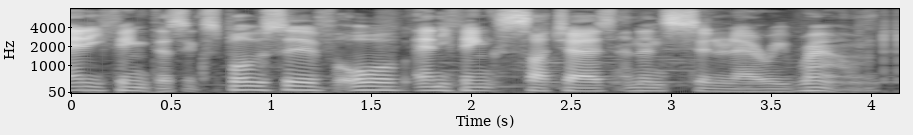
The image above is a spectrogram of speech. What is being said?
anything that's explosive, or anything such as an incendiary round.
